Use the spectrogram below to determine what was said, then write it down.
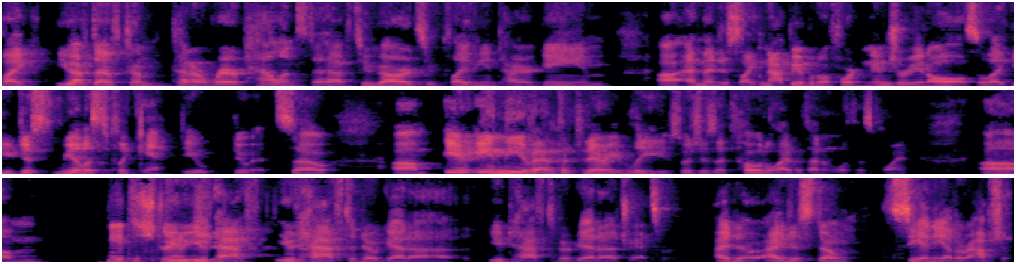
like you have to have some kind of rare talents to have two guards who play the entire game uh, and then just like not be able to afford an injury at all. So like you just realistically can't do do it. So um, in, in the event that Kadary leaves, which is a total hypothetical at this point, um, it's you, you'd have you'd have to go get a you'd have to go get a transfer. I I just don't see any other option.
